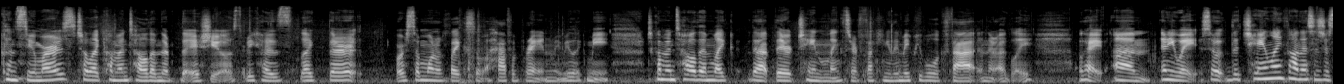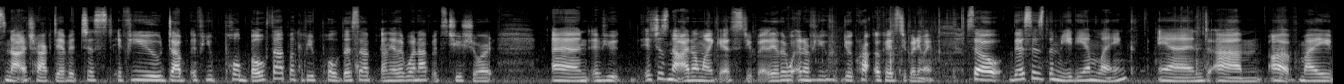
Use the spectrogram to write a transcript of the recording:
consumers to like come and tell them the, the issues because like they're or someone with like some half a brain, maybe like me, to come and tell them like that their chain lengths are fucking. They make people look fat and they're ugly. Okay. Um. Anyway, so the chain length on this is just not attractive. It's just if you dub if you pull both up, like if you pull this up and the other one up, it's too short. And if you, it's just not. I don't like it. It's stupid. The other one, and if you do, okay, it's stupid anyway. So this is the medium length and um, of my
